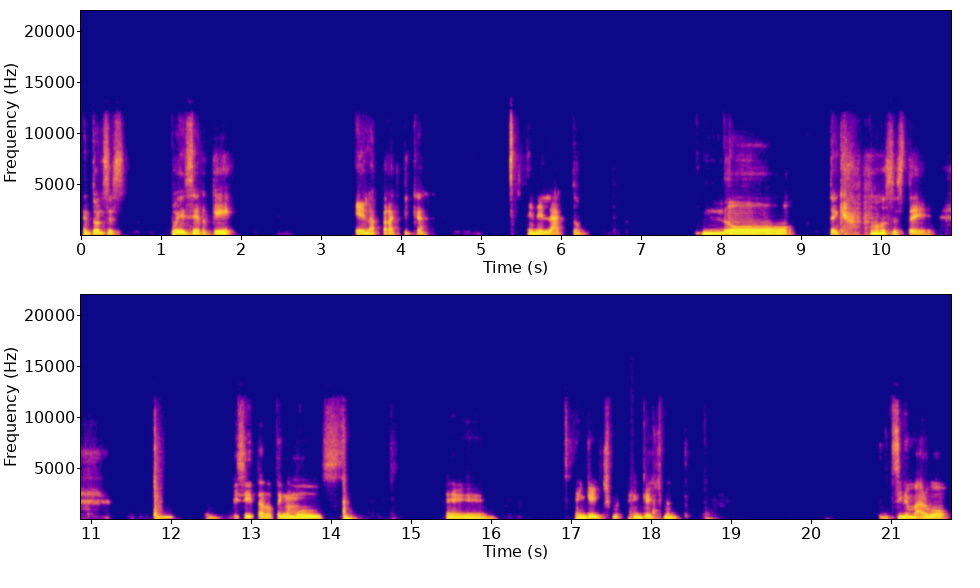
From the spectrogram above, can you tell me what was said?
Entonces, puede ser que en la práctica, en el acto, no tengamos este visita, no tengamos eh, engagement, engagement. Sin embargo,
